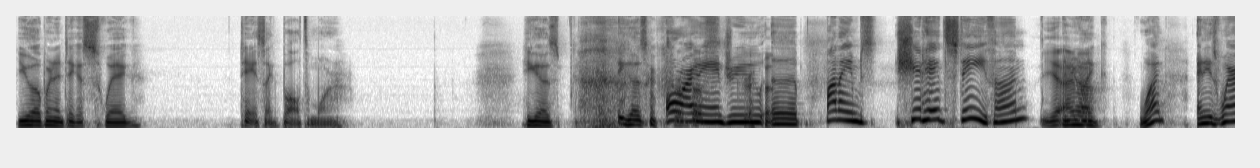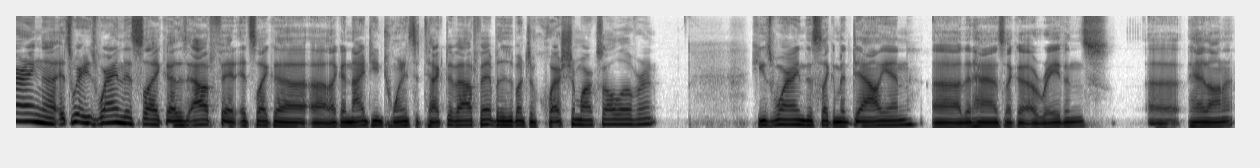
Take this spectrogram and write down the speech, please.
You open it and take a swig. Tastes like Baltimore. He goes, he goes, all right, Andrew, uh, my name's Shithead Steve, hun. Yeah, and I you're know. like, what? And he's wearing, uh, it's weird. He's wearing this like uh, this outfit. It's like a uh, like a 1920s detective outfit, but there's a bunch of question marks all over it. He's wearing this like a medallion uh, that has like a, a raven's uh, head on it.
